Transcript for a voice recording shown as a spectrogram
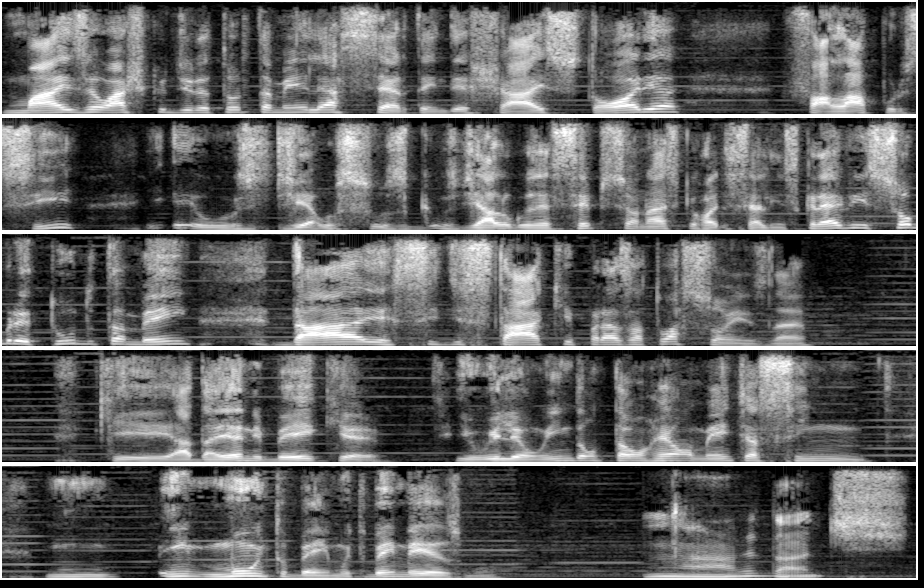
mas eu acho que o diretor também ele acerta em deixar a história falar por si os, os, os, os, diálogos excepcionais que o Rod Selling escreve e, sobretudo, também dá esse destaque para as atuações, né? Que a Diane Baker e o William Windom estão realmente assim muito bem, muito bem mesmo. Ah, verdade.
